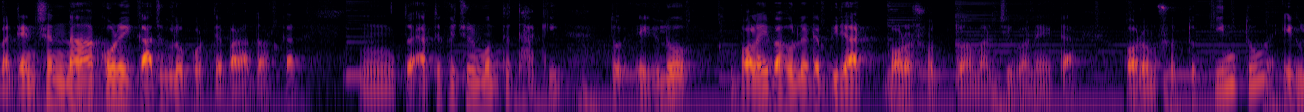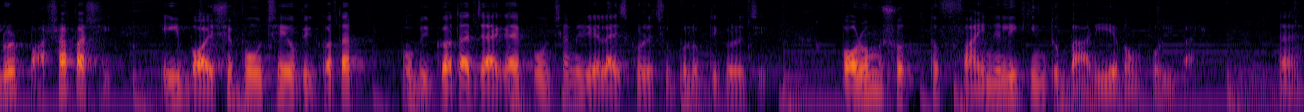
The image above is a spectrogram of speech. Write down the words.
বা টেনশন না করেই কাজগুলো করতে পারা দরকার। তো এত কিছুর মধ্যে থাকি। তো এগুলো বলাই বাহুল্য এটা বিরাট বড় সত্য আমার জীবনে এটা, পরম সত্য। কিন্তু এগুলোর পাশাপাশি এই বয়সে পৌঁছে, অভিজ্ঞতার অভিজ্ঞতার জায়গায় পৌঁছে আমি রিয়েলাইজ করেছি, উপলব্ধি করেছি, পরম সত্য ফাইনালি কিন্তু বাড়ি এবং পরিবার। হ্যাঁ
